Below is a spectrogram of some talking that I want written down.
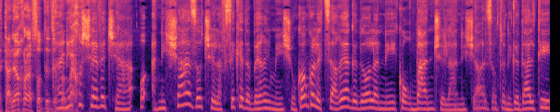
אתה לא יכול לעשות את זה אני בבית. חושבת שהענישה הזאת של להפסיק לדבר עם מישהו, קודם כל לצערי הגדול אני קורבן של הענישה הזאת, אני גדלתי,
